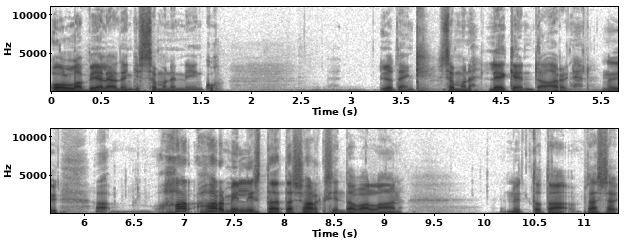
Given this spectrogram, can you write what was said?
olla vielä jotenkin semmoinen niin kuin, jotenkin semmoinen legendaarinen. Niin. Har, harmillista, että Sharksin tavallaan nyt tota, tässä,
